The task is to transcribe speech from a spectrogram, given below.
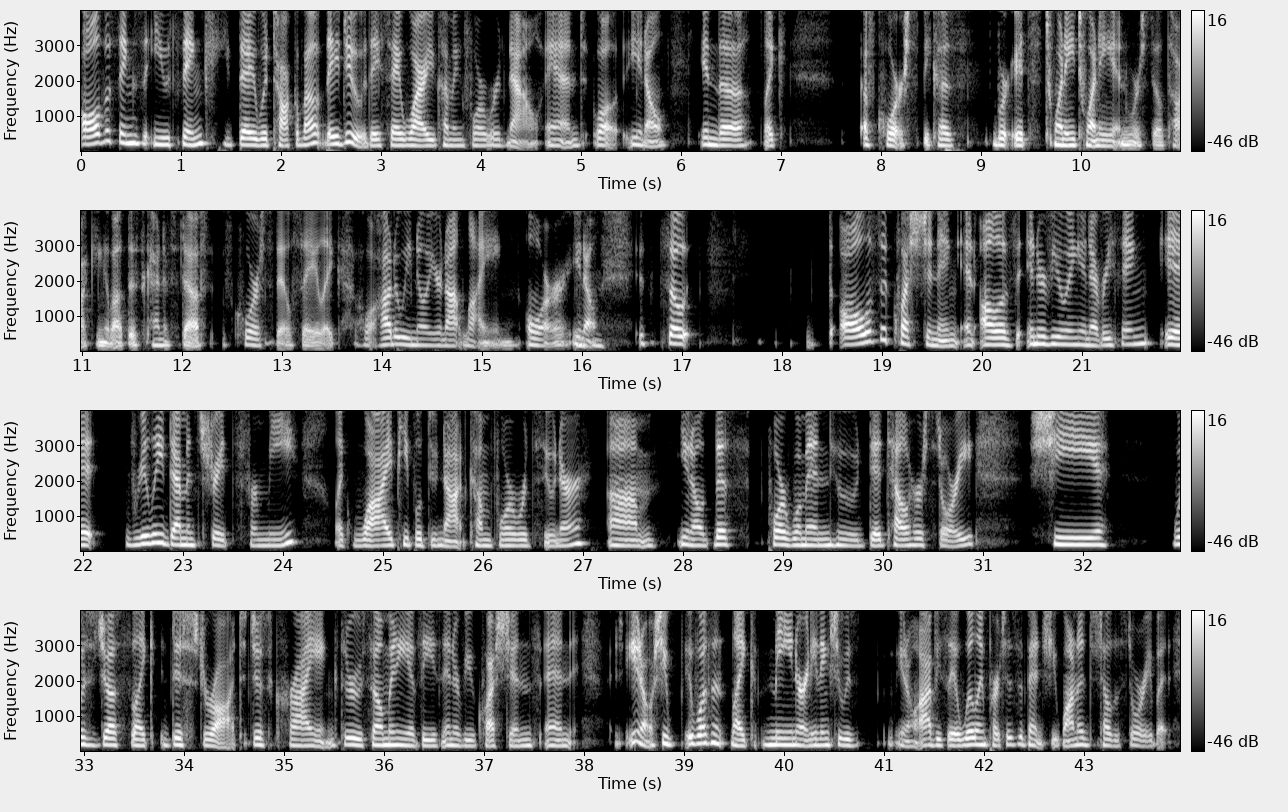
all the things that you think they would talk about, they do. They say, Why are you coming forward now? And, well, you know, in the like, of course, because we're it's 2020 and we're still talking about this kind of stuff. Of course, they'll say like, well, "How do we know you're not lying?" Or you mm-hmm. know, so all of the questioning and all of the interviewing and everything, it really demonstrates for me like why people do not come forward sooner. Um, you know, this poor woman who did tell her story, she was just like distraught, just crying through so many of these interview questions. And, you know, she, it wasn't like mean or anything. She was, you know, obviously a willing participant. She wanted to tell the story, but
